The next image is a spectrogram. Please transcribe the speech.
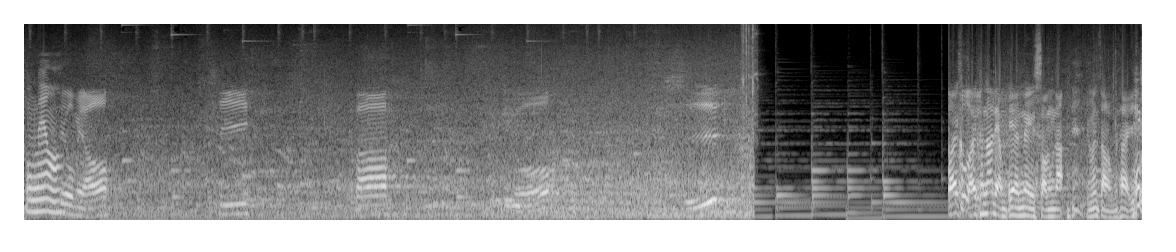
我没有。六秒，七，八，九，十。我还我还看他两边的内双呢，你们长得不太一样。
